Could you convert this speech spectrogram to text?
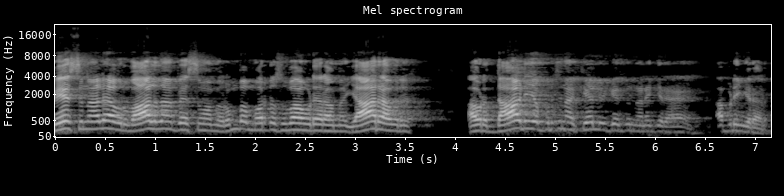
பேசுனாலே அவர் வாழ் தான் பேசுவாமே. ரொம்ப முரட்ட சுபாவம் உடையறாம யார் அவர்? அவர் தாடியை பிடிச்சி நான் கேள்வி கேட்குன்னு நினைக்கிறேன் அப்படிங்கிறார்.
